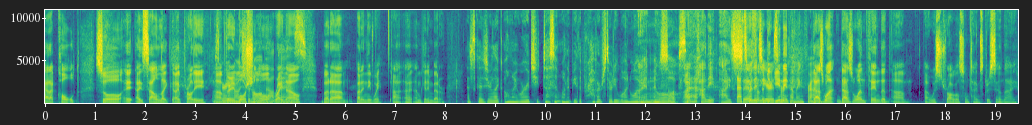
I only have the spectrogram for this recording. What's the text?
had a cold. So i, I sound like i probably uh, very very emotional emotional right now. but um but anyway uh, I, i'm getting better It's because you're like, oh my word, she doesn't want to be the Proverbs 31 woman. I'm so upset. I, honey, I That's said where the from tears were the beginning. coming from. That's one. That's one thing that um, uh, we struggle sometimes, Kristen and I,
